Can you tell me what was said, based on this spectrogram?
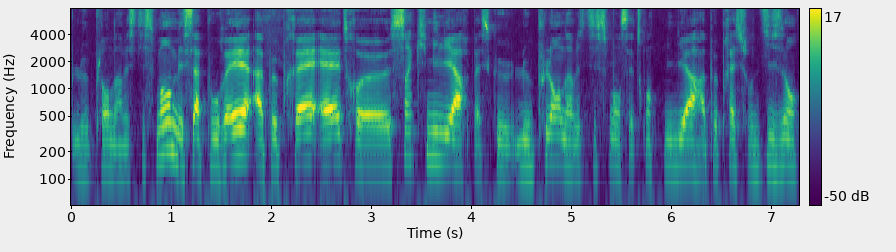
le plan d'investissement. Mais ça pourrait à peu près être 5 milliards, parce que le plan d'investissement c'est 30 milliards à peu près sur 10 ans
